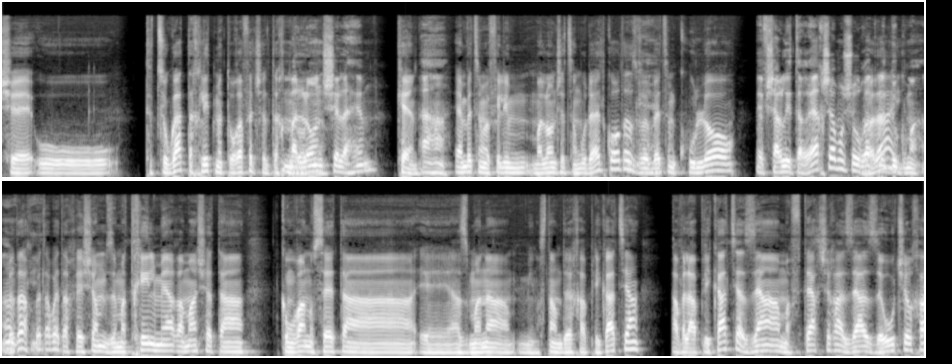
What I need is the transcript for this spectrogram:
שהוא תצוגת תכלית מטורפת של טכנולוגיה. מלון שלהם? כן, אהה. הם בעצם מפעילים מלון שצמוד להדקורטרס, אוקיי. ובעצם כולו, אפשר להתארח שם או שהוא רק לדוגמה? בטח, אוקיי. בטח, בטח, יש שם, זה מתחיל מהרמה שאתה כמובן עושה את ההזמנה מן הסתם דרך האפליקציה, אבל האפליקציה זה המפתח שלך, זה הזהות שלך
